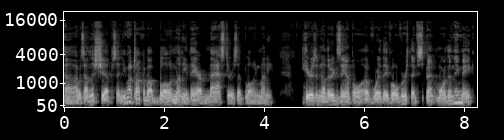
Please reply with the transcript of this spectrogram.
Uh, I was on the ships, and you want to talk about blowing money? They are masters at blowing money. Here's another example of where they've over they've spent more than they make,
